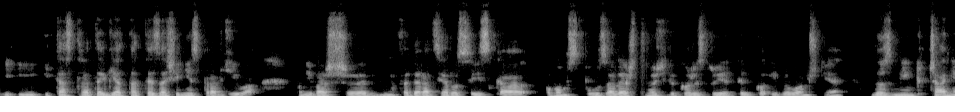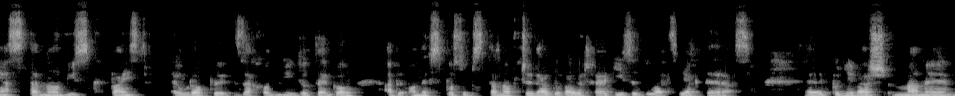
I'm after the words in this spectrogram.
I, i, I ta strategia, ta teza się nie sprawdziła ponieważ e, Federacja Rosyjska ową współzależność wykorzystuje tylko i wyłącznie do zmiękczania stanowisk państw Europy Zachodniej do tego, aby one w sposób stanowczy reagowały w takiej sytuacji jak teraz. E, ponieważ mamy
